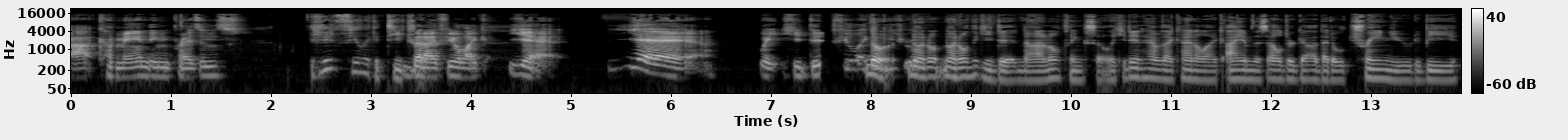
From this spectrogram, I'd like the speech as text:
uh, commanding presence He didn't feel like a teacher. that I feel like. Yeah, yeah. Wait, he did feel like no, no, I don't. No, I don't think he did. No, I don't think so. Like he didn't have that kind of like I am this elder god that will train you to be.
